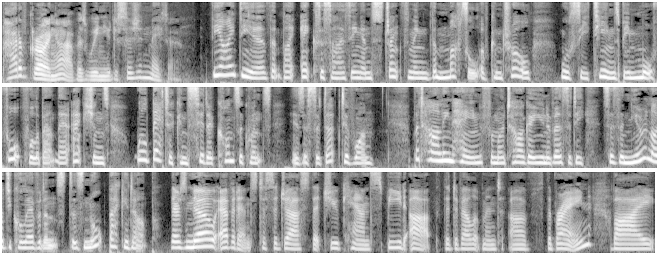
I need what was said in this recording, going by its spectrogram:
part of growing up is when your decisions matter. The idea that by exercising and strengthening the muscle of control we'll see teens be more thoughtful about their actions, will better consider consequence, is a seductive one. But Harlene Hayne from Otago University says the neurological evidence does not back it up. There's no evidence to suggest that you can speed up the development of the brain by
